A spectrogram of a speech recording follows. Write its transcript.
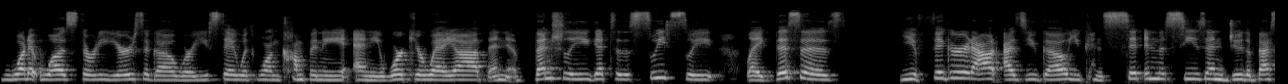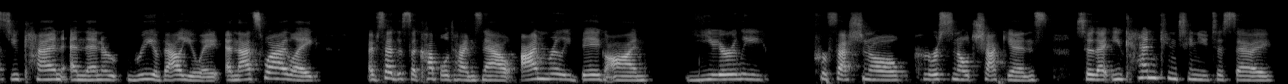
what it was 30 years ago where you stay with one company and you work your way up and eventually you get to the sweet suite like this is you figure it out as you go. You can sit in the season do the best you can and then reevaluate. And that's why like i've said this a couple of times now i'm really big on yearly professional personal check-ins so that you can continue to say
